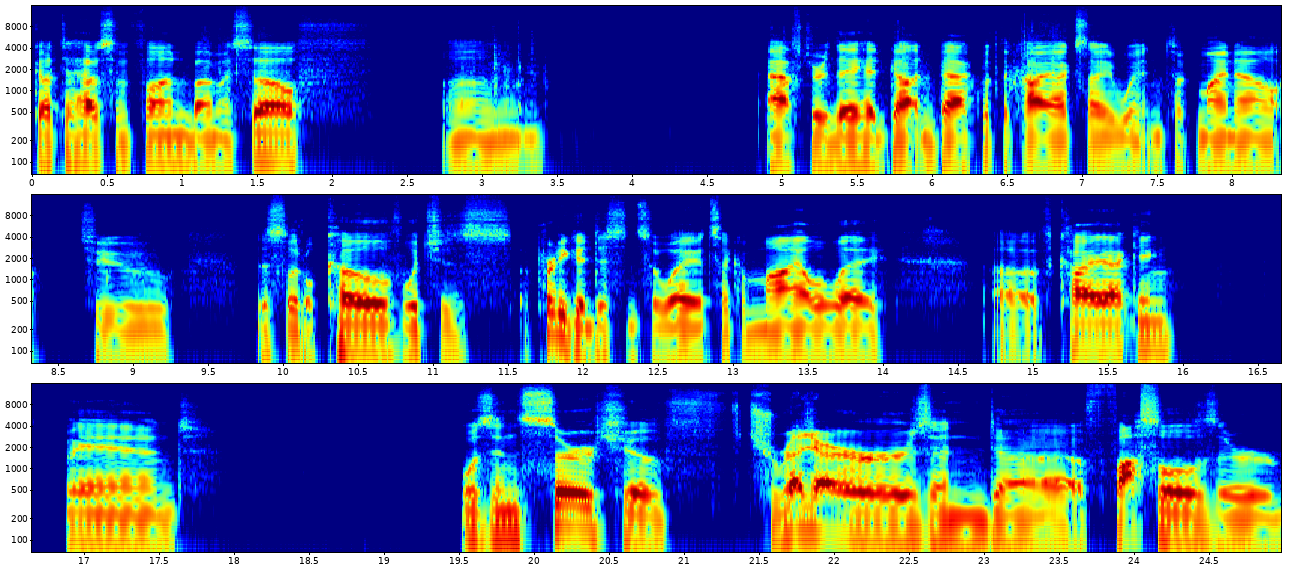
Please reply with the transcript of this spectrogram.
got to have some fun by myself. Um, after they had gotten back with the kayaks, I went and took mine out to this little cove, which is a pretty good distance away. It's like a mile away of kayaking. And was in search of treasures and uh, fossils or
